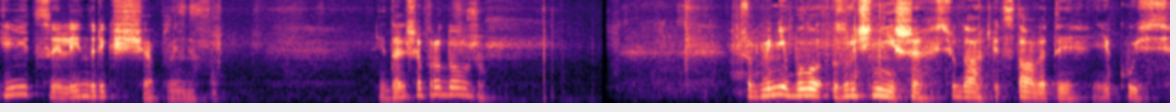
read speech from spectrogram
і циліндрик щеплення. І далі продовжу. Щоб мені було зручніше сюди підставити якусь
